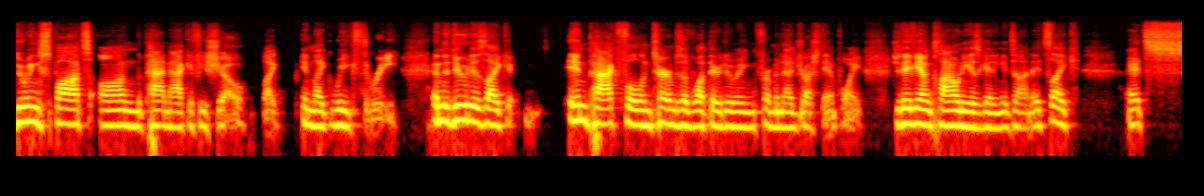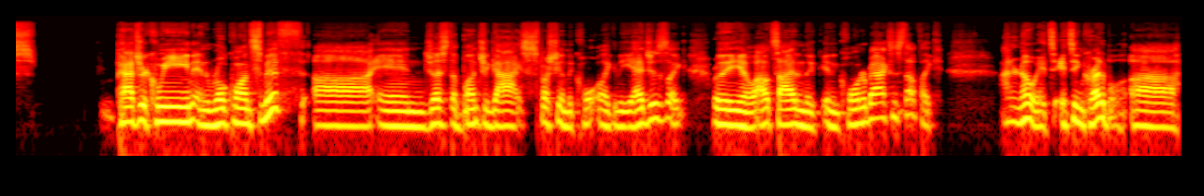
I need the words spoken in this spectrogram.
doing spots on the Pat McAfee show, like in like week three, and the dude is like impactful in terms of what they're doing from an edge rush standpoint. Jadeveon Clowney is getting it done. It's like it's Patrick Queen and Roquan Smith, uh, and just a bunch of guys, especially in the cor- like in the edges, like or the you know outside in the in cornerbacks and stuff. Like I don't know, it's it's incredible. Uh,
